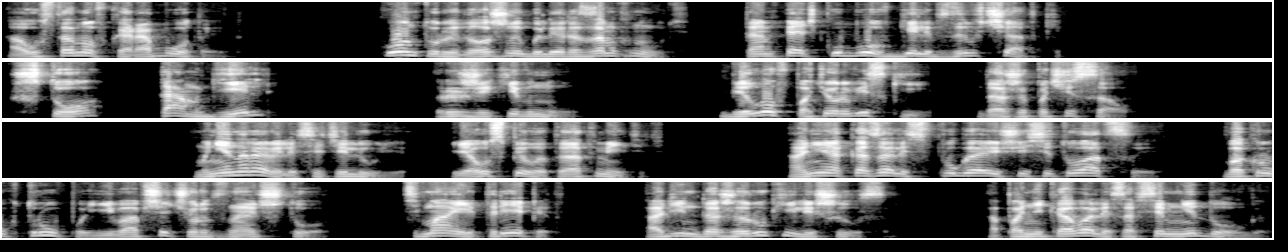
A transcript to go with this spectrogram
а установка работает. Контуры должны были разомкнуть. Там пять кубов гель взрывчатки. Что? Там гель? Рыжий кивнул. Белов потер виски, даже почесал. Мне нравились эти люди, я успел это отметить. Они оказались в пугающей ситуации, вокруг трупа и вообще черт знает что. Тьма и трепет. Один даже руки лишился. А паниковали совсем недолго.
